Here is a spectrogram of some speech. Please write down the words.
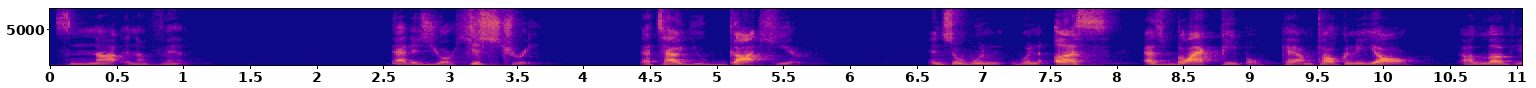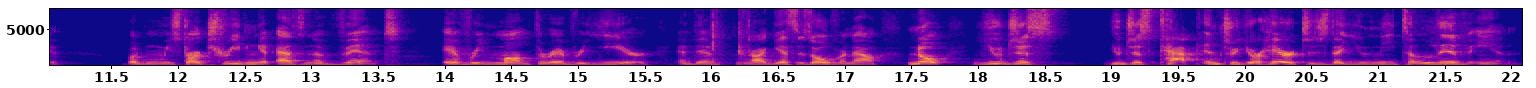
It's not an event. That is your history. That's how you got here. And so when when us as black people, okay, I'm talking to y'all. I love you. But when we start treating it as an event every month or every year and then I guess it's over now. No, you just you just tapped into your heritage that you need to live in.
